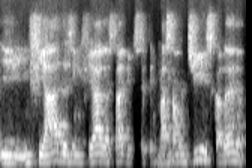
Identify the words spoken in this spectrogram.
e enfiadas e enfiadas, sabe? Que você tem que passar uhum. um dia escalando.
